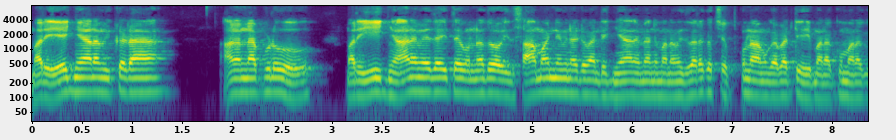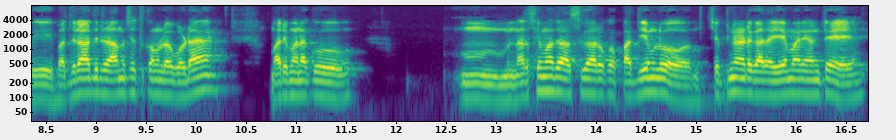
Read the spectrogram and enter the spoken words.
మరి ఏ జ్ఞానం ఇక్కడ? అని అన్నప్పుడు మరి ఈ జ్ఞానం ఏదైతే ఉన్నదో ఇది సామాన్యమైనటువంటి జ్ఞానం అని మనం ఇదివరకు చెప్పుకున్నాము కాబట్టి మనకు మనకు ఈ భద్రాద్రి రామచతుకంలో కూడా మరి మనకు నరసింహదాస్ గారు ఒక పద్యంలో చెప్పినాడు కదా ఏమని అంటే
